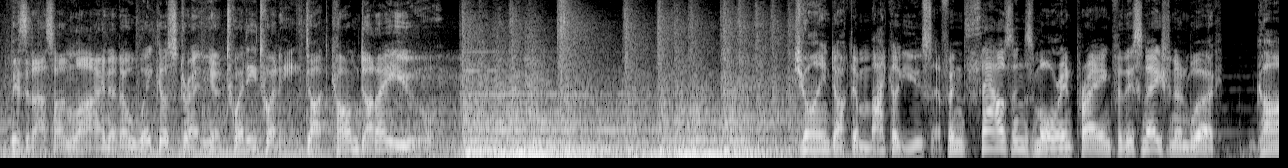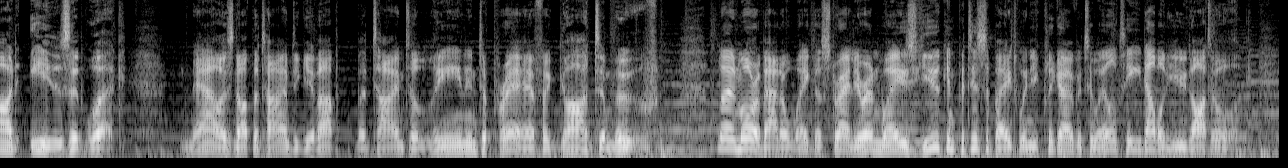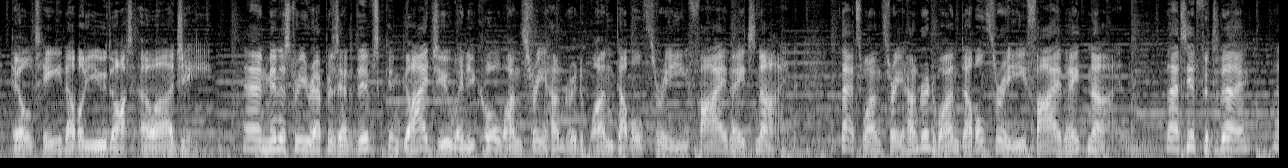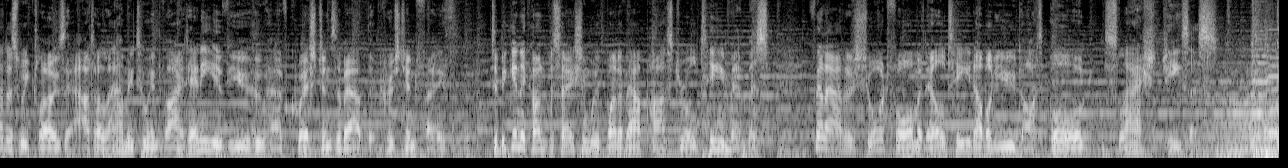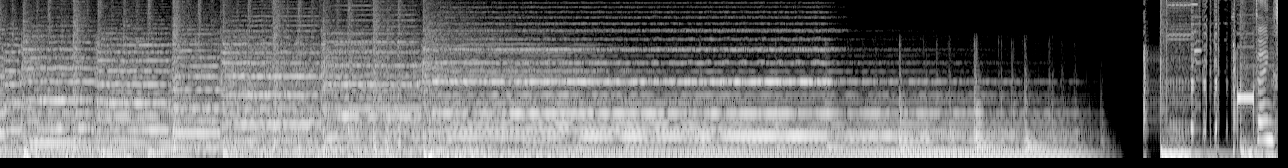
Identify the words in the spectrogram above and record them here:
Visit us online at awakeaustralia2020.com.au. Join Dr. Michael Youssef and thousands more in praying for this nation and work. God is at work. Now is not the time to give up, but time to lean into prayer for God to move. Learn more about Awake Australia and ways you can participate when you click over to ltw.org, ltw.org. And ministry representatives can guide you when you call 1300 133 589. That's 1300 133 589. That's it for today. And as we close out, allow me to invite any of you who have questions about the Christian faith to begin a conversation with one of our pastoral team members. Fill out a short form at ltw.org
